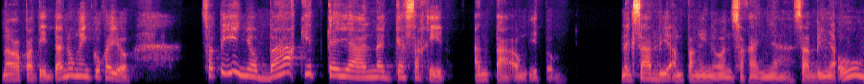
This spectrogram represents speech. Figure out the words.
mga kapatid, tanungin ko kayo, sa tingin nyo, bakit kaya nagkasakit ang taong ito? Nagsabi ang Panginoon sa kanya, sabi niya, oh,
